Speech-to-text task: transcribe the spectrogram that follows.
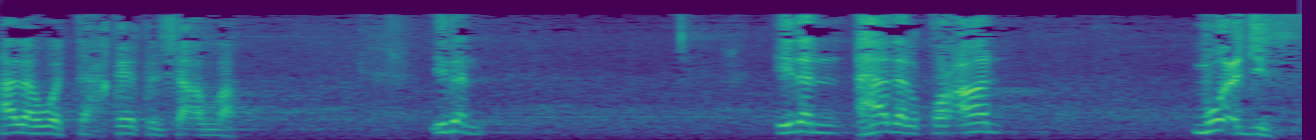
هذا هو التحقيق إن شاء الله. إذا إذا هذا القرآن معجز.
